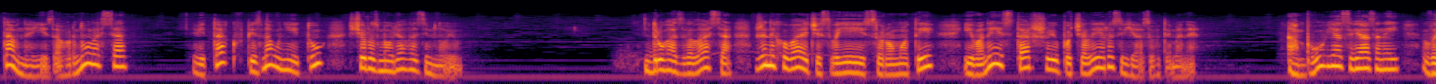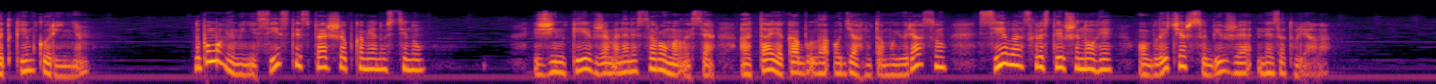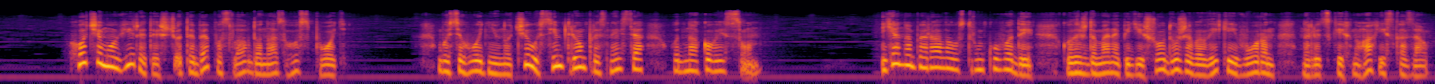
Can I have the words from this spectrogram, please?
Та в неї загорнулася, відтак впізнав у ній ту, що розмовляла зі мною. Друга звелася, вже не ховаючи своєї соромоти, і вони із старшою почали розв'язувати мене. А був я зв'язаний видким корінням. Допомогли мені сісти сперши об кам'яну стіну. Жінки вже мене не соромилися, а та, яка була одягнута мою рясу, сіла, схрестивши ноги, обличчя ж собі вже не затуляла. Хочемо вірити, що тебе послав до нас Господь. Бо сьогодні вночі усім трьом приснився однаковий сон. Я набирала у струмку води, коли ж до мене підійшов дуже великий ворон на людських ногах і сказав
